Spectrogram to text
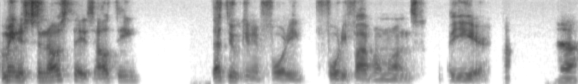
I mean, if Sano stays healthy, that dude can hit 40, 45 home runs a year. Yeah.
